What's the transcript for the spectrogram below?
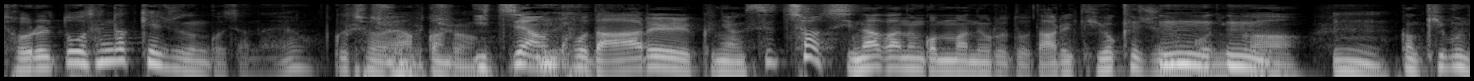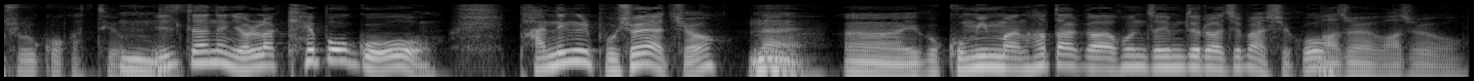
저를 또 생각해 주는 거잖아요. 그쵸, 그쵸, 약간 그쵸. 잊지 않고 나를 그냥 스쳐 지나가는 것만으로도 나를 기억해 주는 음, 거니까 음. 약간 기분 좋을 것 같아요. 음. 일단은 연락해 보고 반응을 보셔야죠. 네. 어, 이거 고민만 하다가 혼자 힘들어하지 마시고 맞아요, 맞아요.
